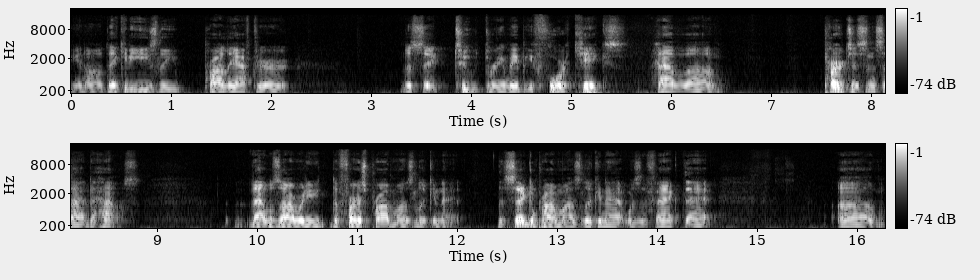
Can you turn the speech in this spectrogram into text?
You know, they could easily, probably after, let's say, two, three, maybe four kicks, have um, purchase inside the house. That was already the first problem I was looking at. The second problem I was looking at was the fact that um,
